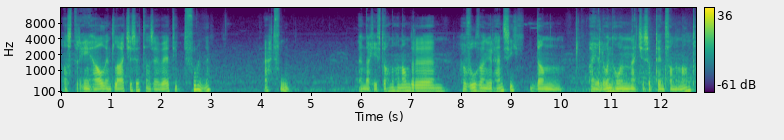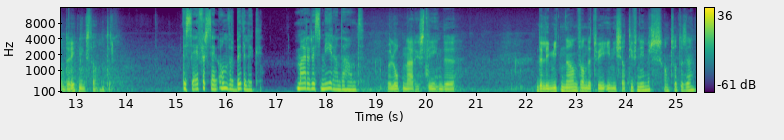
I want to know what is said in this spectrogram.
Als er geen geld in het laadje zit, dan zijn wij het die het voelen. Hè. Echt voelen. En dat geeft toch nog een ander gevoel van urgentie dan als je loon gewoon netjes op het eind van de maand op de rekening natuurlijk. De cijfers zijn onverbiddelijk. Maar er is meer aan de hand. We lopen naar tegen de, limieten aan van de twee initiatiefnemers, om het zo te zeggen.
